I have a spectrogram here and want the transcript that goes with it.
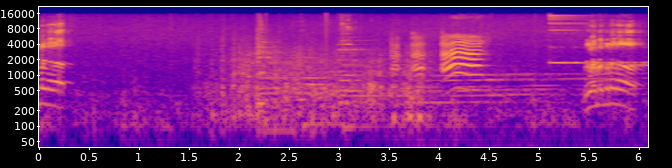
bleh. Blah, blah, blah.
